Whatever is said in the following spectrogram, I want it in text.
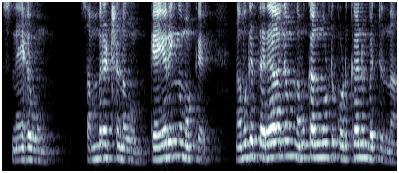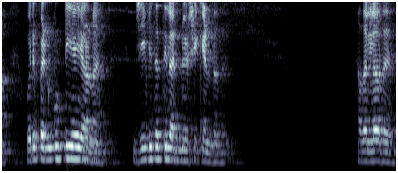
സ്നേഹവും സംരക്ഷണവും കെയറിങ്ങുമൊക്കെ നമുക്ക് തരാനും നമുക്ക് അങ്ങോട്ട് കൊടുക്കാനും പറ്റുന്ന ഒരു പെൺകുട്ടിയെയാണ് ജീവിതത്തിൽ അന്വേഷിക്കേണ്ടത്. അതല്ലാതെ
